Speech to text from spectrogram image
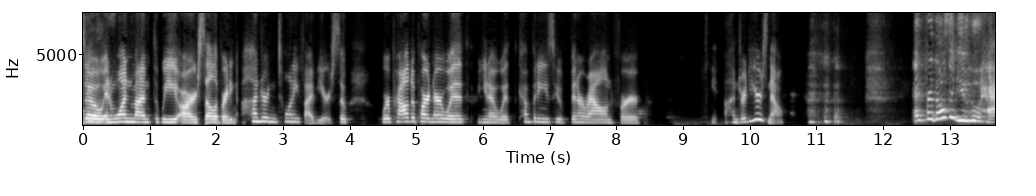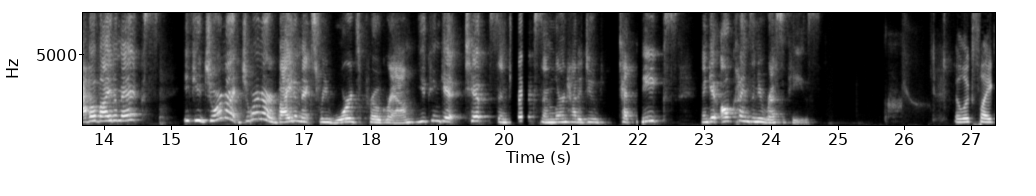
So in one month we are celebrating 125 years. So we're proud to partner with you know with companies who've been around for 100 years now. and for those of you who have a Vitamix, if you join our, join our Vitamix rewards program, you can get tips and tricks and learn how to do techniques and get all kinds of new recipes. It looks like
